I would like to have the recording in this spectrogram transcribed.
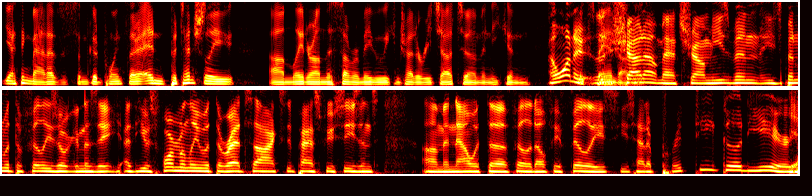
yeah, I think Matt has some good points there, and potentially um, later on this summer maybe we can try to reach out to him and he can. I want to Expand on shout it. out Matt Strahm. He's been he's been with the Phillies organization. He was formerly with the Red Sox the past few seasons, um, and now with the Philadelphia Phillies. He's had a pretty good year. He's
